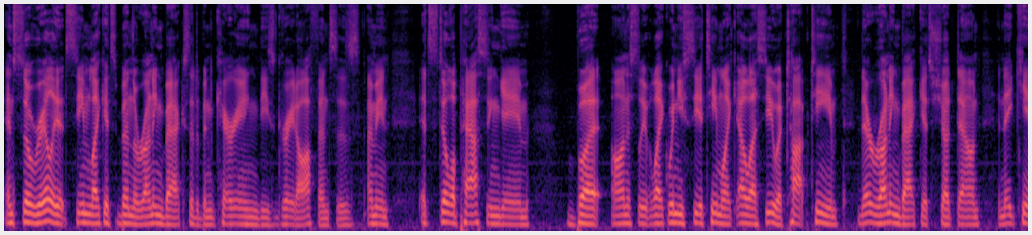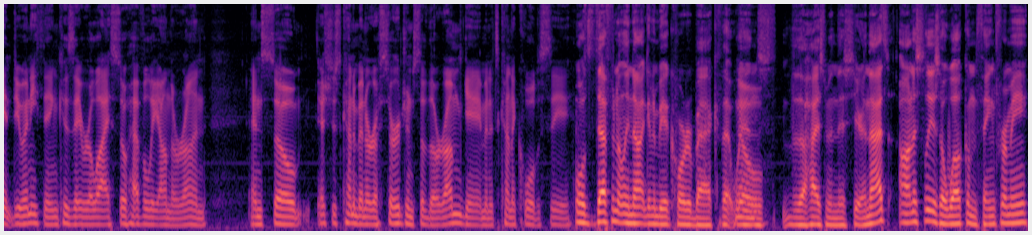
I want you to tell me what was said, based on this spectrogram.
And so really it seemed like it's been the running backs that have been carrying these great offenses. I mean, it's still a passing game, but honestly, like when you see a team like LSU, a top team, their running back gets shut down and they can't do anything because they rely so heavily on the run. And so it's just kind of been a resurgence of the rum game, and it's kind of cool to see. Well, it's definitely not going to be a quarterback that No. wins the Heisman this year, and that's honestly is a welcome thing for me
